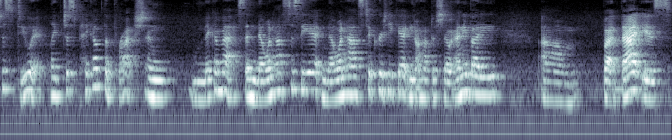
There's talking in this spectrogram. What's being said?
just do it. Like just pick up the brush and make a mess, and no one has to see it. No one has to critique it. You don't have to show anybody. Um, but that is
